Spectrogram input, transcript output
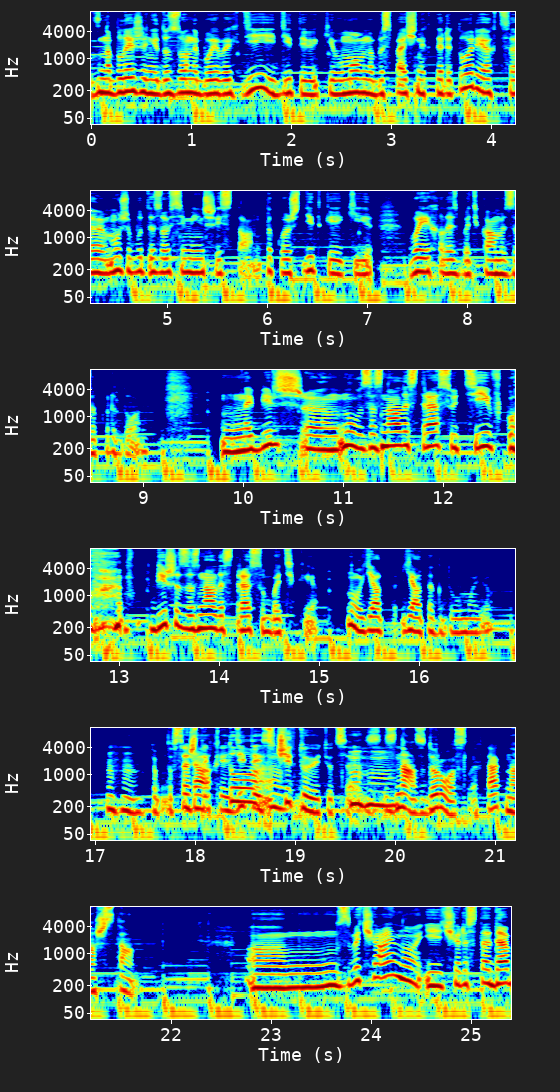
в наближенні до зони бойових дій, і діти, які в умовно безпечних територіях, це може бути зовсім інший стан. Також дітки, які виїхали з батьками за кордон. Найбільш е, ну, зазнали стресу ті, в кого більше зазнали стресу батьки. Ну, я, я так думаю. Угу. Тобто, все ж Да, таки хто, діти е, зчитують з- мгм. з нас, дорослих, так, наш стан. Е, Звичайно, і через те, де б,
